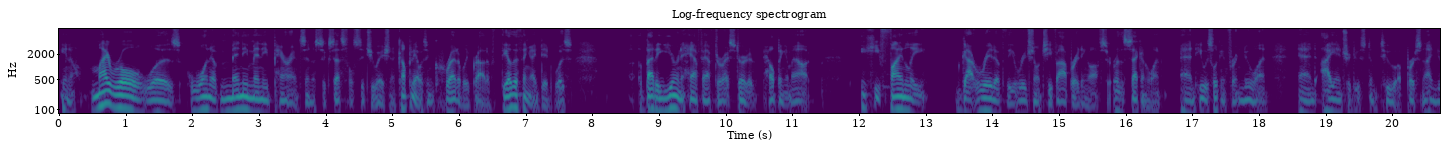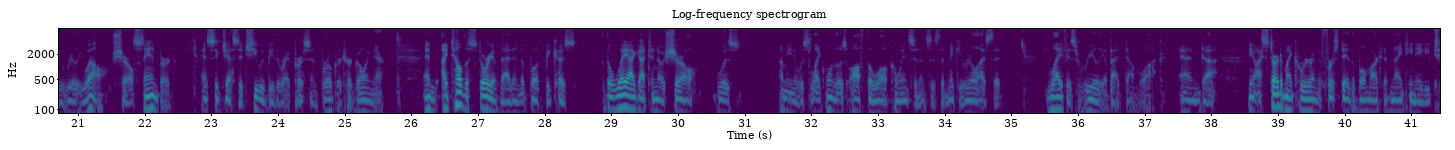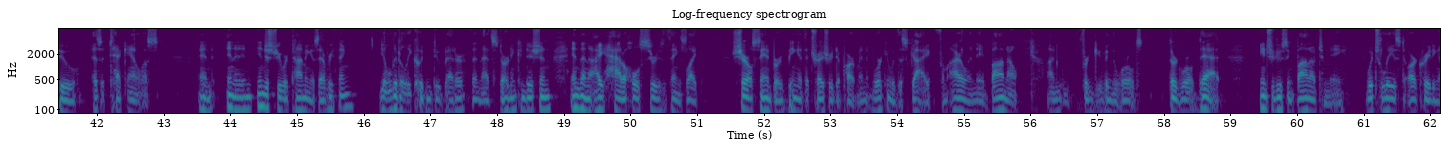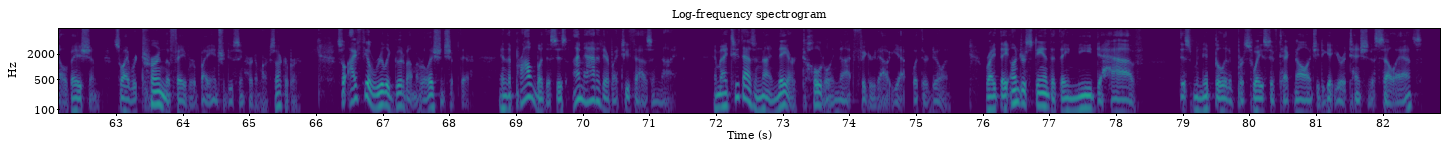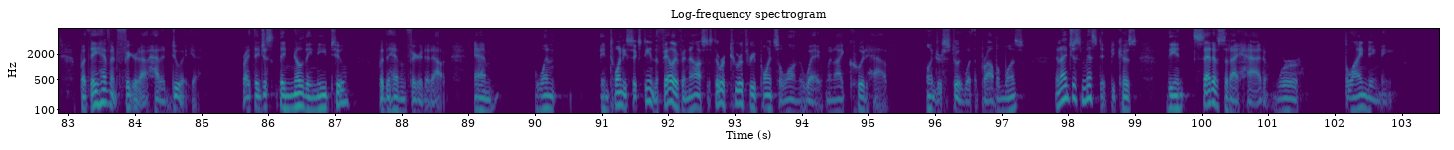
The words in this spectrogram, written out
you know, my role was one of many, many parents in a successful situation, a company I was incredibly proud of. The other thing I did was about a year and a half after I started helping him out, he finally got rid of the original chief operating officer or the second one, and he was looking for a new one. And I introduced him to a person I knew really well, Sheryl Sandberg, and suggested she would be the right person, brokered her going there. And I tell the story of that in the book because the way I got to know Sheryl was, I mean, it was like one of those off the wall coincidences that make you realize that life is really about dumb luck. And, uh, you know, I started my career in the first day of the bull market of 1982 as a tech analyst. And in an industry where timing is everything, you literally couldn't do better than that starting condition. And then I had a whole series of things like Sheryl Sandberg being at the Treasury Department and working with this guy from Ireland named Bono on forgiving the world's third world debt, introducing Bono to me, which leads to our creating Elevation. So I returned the favor by introducing her to Mark Zuckerberg. So I feel really good about my relationship there. And the problem with this is I'm out of there by 2009. And by 2009, they are totally not figured out yet what they're doing, right? They understand that they need to have this manipulative, persuasive technology to get your attention to sell ads, but they haven't figured out how to do it yet, right? They just they know they need to, but they haven't figured it out. And when in 2016, the failure of analysis, there were two or three points along the way when I could have understood what the problem was, and I just missed it because the incentives that I had were blinding me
